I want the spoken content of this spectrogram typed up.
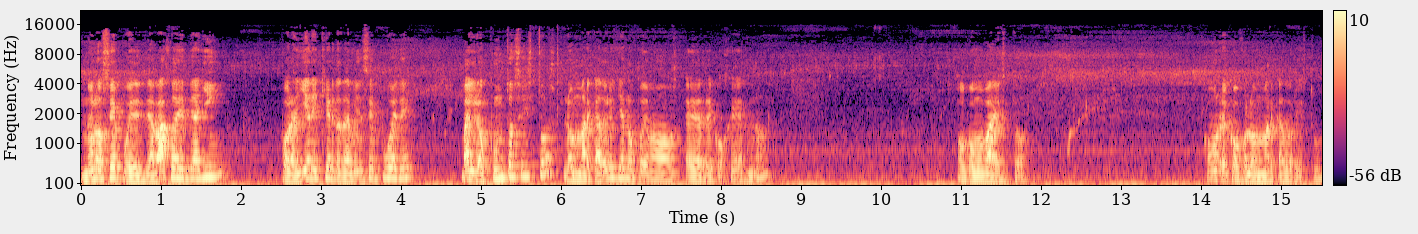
No lo sé, pues de abajo desde allí, por allí a la izquierda también se puede. Vale, los puntos estos, los marcadores ya lo podemos eh, recoger, ¿no? ¿O cómo va esto? ¿Cómo recojo los marcadores tú?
